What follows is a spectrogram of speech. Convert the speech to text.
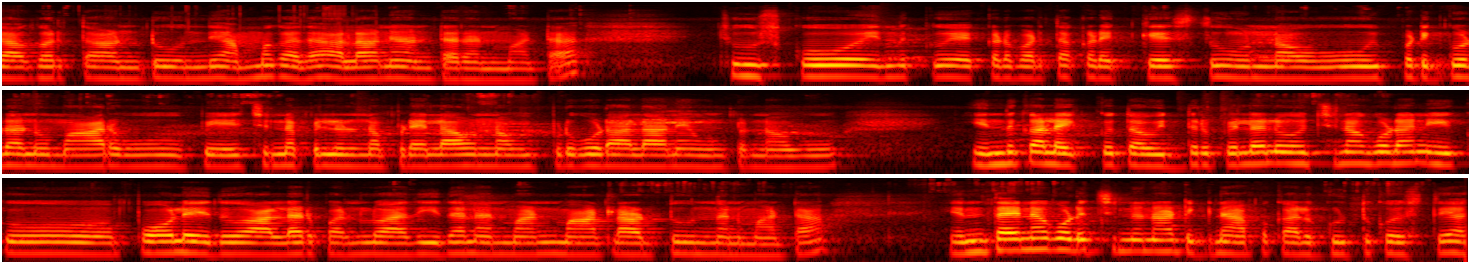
జాగ్రత్త అంటూ ఉంది. అమ్మ కదా అలానే అంటారనమాట చూసుకో ఎందుకు ఎక్కడ పడితే అక్కడ ఎక్కేస్తూ ఉన్నావు? ఇప్పటికి కూడా నువ్వు మారవు. పే చిన్నపిల్లలు ఉన్నప్పుడు ఎలా ఉన్నావు? ఇప్పుడు కూడా అలానే ఉంటున్నావు. ఎందుకు అలా ఎక్కుతావు? ఇద్దరు పిల్లలు వచ్చినా కూడా నీకు పోలేదు. అల్లరి పనులు అది ఇది అని మాట్లాడుతూ ఉందనమాట ఎంతైనా కూడా చిన్ననాటి జ్ఞాపకాలు గుర్తుకొస్తే ఆ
